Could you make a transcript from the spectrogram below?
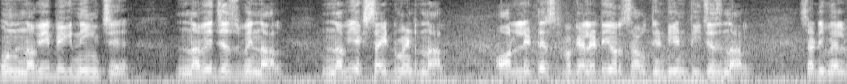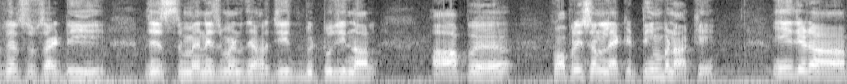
ਹੁਣ ਨਵੀਂ ਬਿਗਨਿੰਗ 'ਚ, ਨਵੇਂ ਜਜ਼ਬੇ ਨਾਲ, ਨਵੀਂ ਐਕਸਾਈਟਮੈਂਟ ਨਾਲ, ਔਰ ਲੇਟੈਸਟ ਫੈਕਲਟੀ ਔਰ ਸਾਊਥ ਇੰਡੀਅਨ ਟੀਚਰਸ ਨਾਲ, ਸਾਡੀ ਵੈਲਫੇਅਰ ਸੁਸਾਇਟੀ ਜਿਸ ਮੈਨੇਜਮੈਂਟ ਦੇ ਹਰਜੀਤ ਬਿੱਟੂ ਜੀ ਨਾਲ ਆਪ ਕੋਆਪਰੇਸ਼ਨ ਲੈ ਕੇ ਟੀਮ ਬਣਾ ਕੇ, ਇਹ ਜਿਹੜਾ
